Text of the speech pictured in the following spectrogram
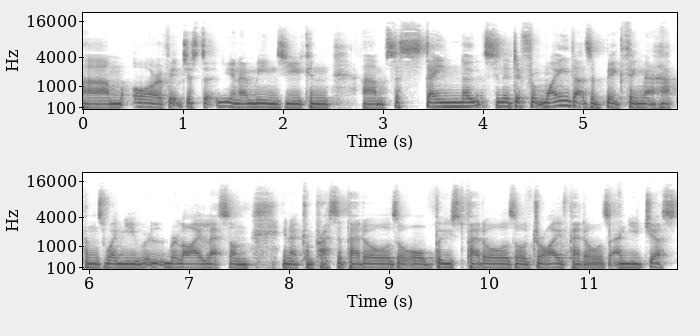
um, or if it just you know means you can um, sustain notes in a different way, that's a big thing that happens when you re- rely less on you know compressor pedals or, or boost pedals or drive pedals, and you just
